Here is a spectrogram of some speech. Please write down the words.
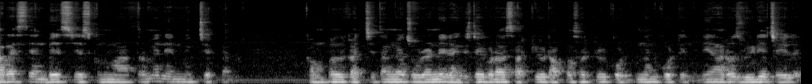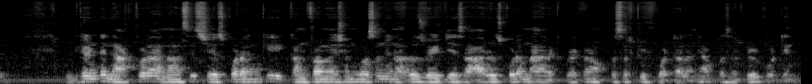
ఆర్ఎస్ఐని బేస్ చేసుకుని మాత్రమే నేను మీకు చెప్పాను. కంపల్ ఖచ్చితంగా చూడండి. నెక్స్ట్ డే కూడా సర్క్యూట్ అప్పర్ సర్క్యూట్ కొడుతుందని కొట్టింది. నేను ఆ రోజు వీడియో చేయలేదు. ఎందుకంటే నాకు కూడా అనాలిసిస్ చేసుకోవడానికి కన్ఫర్మేషన్ కోసం నేను ఆ రోజు వెయిట్ చేసి ఆ రోజు కూడా నా లెక్క ప్రకారం అప్పర్ సర్క్యూట్ కొట్టాలని అప్పర్ సర్క్యూట్ కొట్టింది.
